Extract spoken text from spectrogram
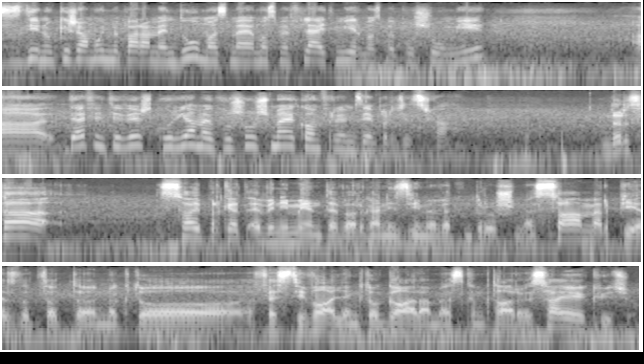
s'di, nuk kisha mujt me paramendu, mos me mos me flejt mirë, mos me pushu mirë. Definitivisht kur jam e pushueshme kam frymëzim për gjithçka. Ndërsa Sa i përket evenimenteve, organizimeve të ndryshme, sa merr pjesë do të thotë në këto festivale, në këto gara mes këngëtarëve, sa e kyçur?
